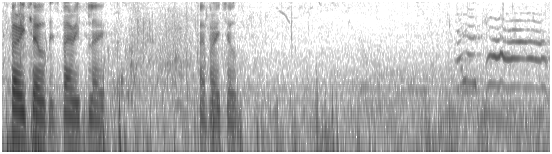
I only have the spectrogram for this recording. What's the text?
It's very chilled, it's very slow. Very, very chilled. Hello, cow!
